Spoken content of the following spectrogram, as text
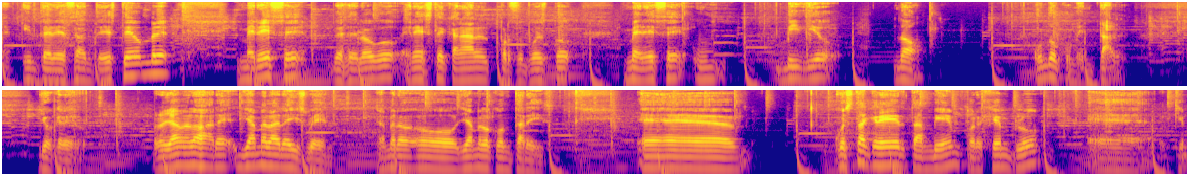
interesante. Este hombre merece, desde luego, en este canal, por supuesto, merece un vídeo, no, un documental, yo creo. Pero ya me lo, haré, ya me lo haréis ver, ya me lo, ya me lo contaréis. Eh, cuesta creer también, por ejemplo, eh, que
